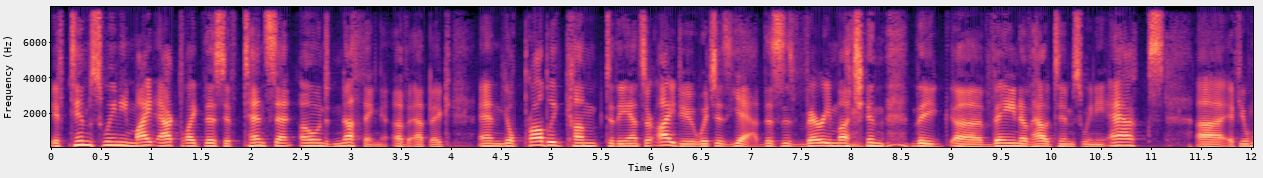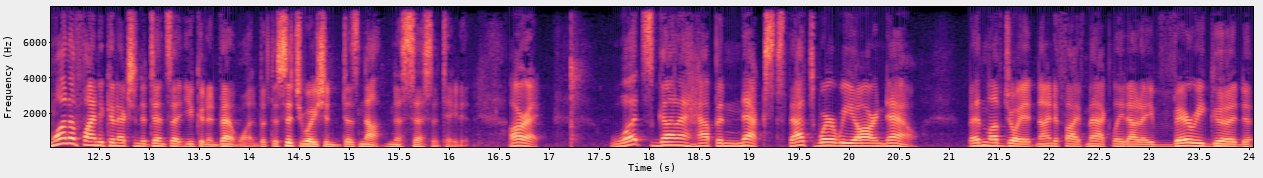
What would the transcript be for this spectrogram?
if Tim Sweeney might act like this if Tencent owned nothing of Epic, and you'll probably come to the answer I do, which is yeah, this is very much in the uh, vein of how Tim Sweeney acts. Uh, if you want to find a connection to Tencent, you can invent one, but the situation does not necessitate it. All right. What's going to happen next? That's where we are now. Ben Lovejoy at 9to5Mac laid out a very good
